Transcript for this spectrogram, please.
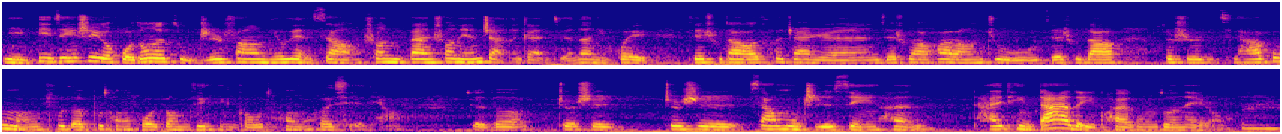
你毕竟是一个活动的组织方，你有点像双办双年展的感觉，那你会接触到策展人，接触到画廊主，接触到。就是其他部门负责不同活动进行沟通和协调，觉得就是就是项目执行很还挺大的一块工作内容。嗯。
